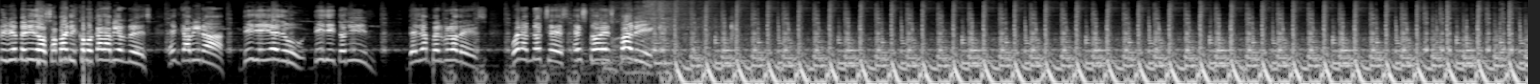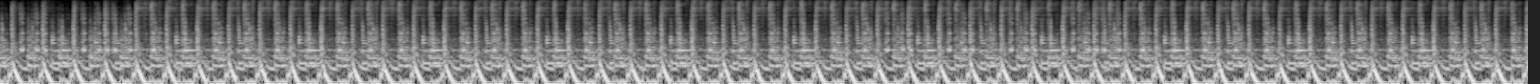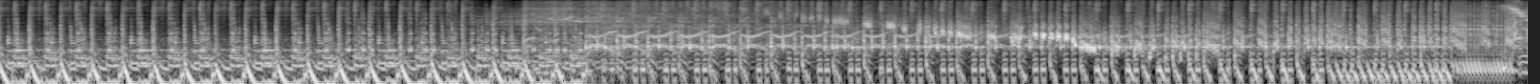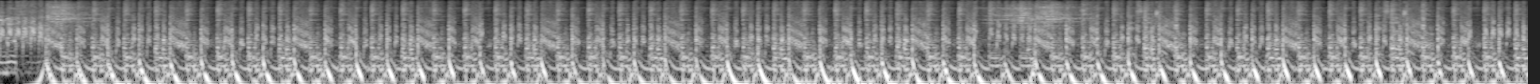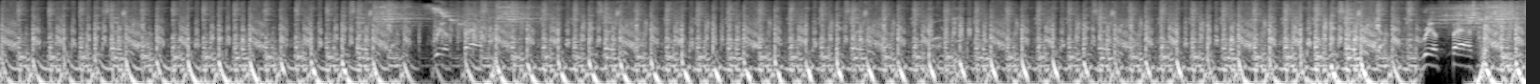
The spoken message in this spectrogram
Y bienvenidos a Paris como cada viernes en cabina. DJ Edu, DJ Toñín, de Jumper Brothers. Buenas noches, esto es Panic. Thank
